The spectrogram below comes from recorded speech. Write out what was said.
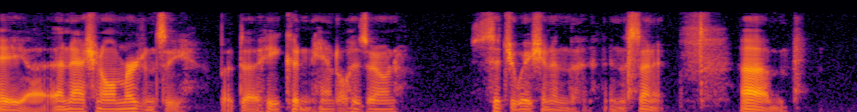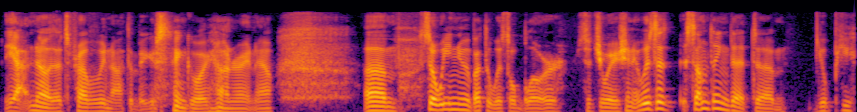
a uh, a national emergency, but uh, he couldn't handle his own situation in the in the Senate. Um, yeah, no, that's probably not the biggest thing going on right now. Um, so we knew about the whistleblower situation. It was a, something that um, you'll be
